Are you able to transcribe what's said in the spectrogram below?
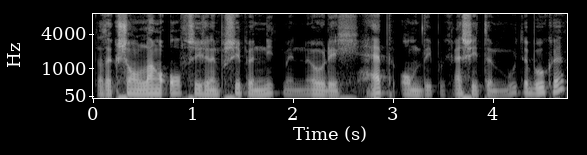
dat ik zo'n lange offseason in principe niet meer nodig heb om die progressie te moeten boeken.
